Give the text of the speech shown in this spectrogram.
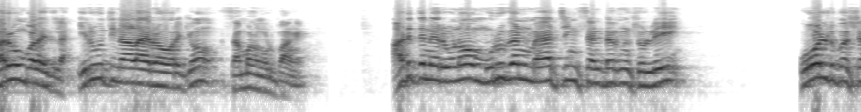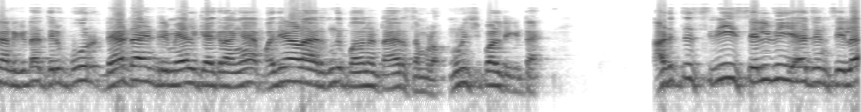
கருவம்பாளையத்தில் இருபத்தி நாலாயிரம் ரூபா வரைக்கும் சம்பளம் கொடுப்பாங்க. அடுத்த நிறுவனம்? முருகன் மேட்சிங் சென்டர்னு சொல்லி ஓல்டு பஸ் ஸ்டாண்டு கிட்ட திருப்பூர் டேட்டா என்ட்ரி மேல் கேட்குறாங்க பதினாலாயிரத்துலேருந்து பதினெட்டாயிரம் சம்பளம் முனிசிபாலிட்டி கிட்ட. அடுத்து ஸ்ரீ செல்வி ஏஜென்சியில்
